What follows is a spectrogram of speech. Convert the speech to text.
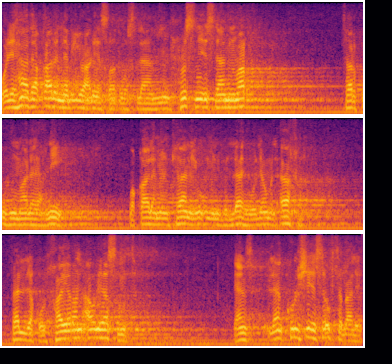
ولهذا قال النبي عليه الصلاة والسلام من حسن إسلام المرء تركه ما لا يعنيه. وقال من كان يؤمن بالله واليوم الآخر فليقل خيرا أو ليصمت. يعني لأن كل شيء سيكتب عليه.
